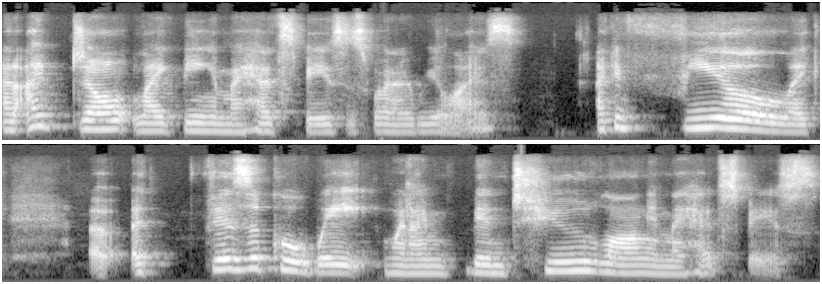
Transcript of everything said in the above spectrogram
and i don't like being in my headspace is what i realize i can feel like a, a physical weight when i've been too long in my headspace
